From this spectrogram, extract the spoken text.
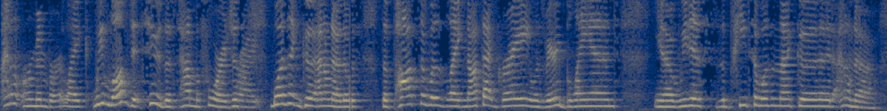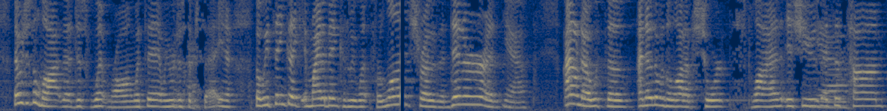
I don't remember. Like we loved it too the time before. It just Right. wasn't good. I don't know. There was the pasta was like not that great. It was very bland. You know, we just the pizza wasn't that good. I don't know. There was just a lot that just went wrong with it, we were just Okay. upset. You know, but we think like it might have been because we went for lunch rather than dinner, and Yeah. I don't know. With the I know there was a lot of short supply issues at this time,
